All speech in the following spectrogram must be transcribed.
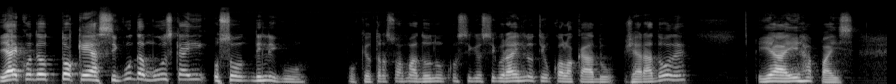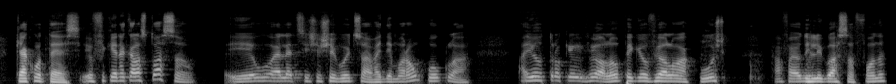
E aí quando eu toquei a segunda música, aí o som desligou. Porque o transformador não conseguiu segurar, eles não tinham colocado gerador, né? E aí, rapaz, o que acontece? Eu fiquei naquela situação. Eu, o eletricista chegou e disse: ó, vai demorar um pouco lá. Aí eu troquei o violão, peguei o violão acústico, Rafael desligou a sanfona.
